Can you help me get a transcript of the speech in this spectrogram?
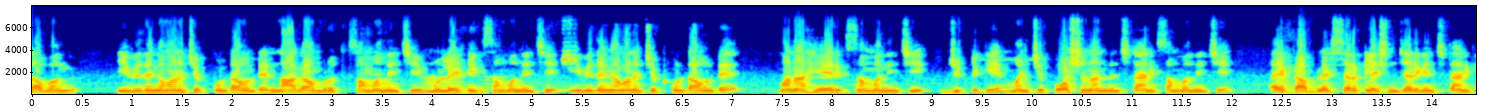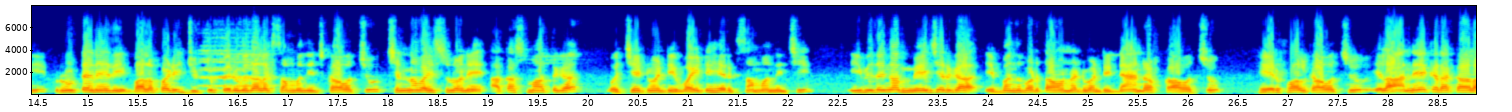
లవంగ్ ఈ విధంగా మనం చెప్పుకుంటా ఉంటే నాగామృత్కి సంబంధించి ముల్లేటికి సంబంధించి ఈ విధంగా మనం చెప్పుకుంటా ఉంటే మన హెయిర్కి సంబంధించి జుట్టుకి మంచి పోషణ అందించడానికి సంబంధించి ఆ యొక్క బ్లడ్ సర్క్యులేషన్ జరిగించడానికి రూట్ అనేది బలపడి జుట్టు పెరుగుదలకు సంబంధించి కావచ్చు చిన్న వయసులోనే అకస్మాత్తుగా వచ్చేటువంటి వైట్ హెయిర్కి సంబంధించి ఈ విధంగా మేజర్గా ఇబ్బంది పడతా ఉన్నటువంటి డాండ్రఫ్ కావచ్చు హెయిర్ ఫాల్ కావచ్చు ఇలా అనేక రకాల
